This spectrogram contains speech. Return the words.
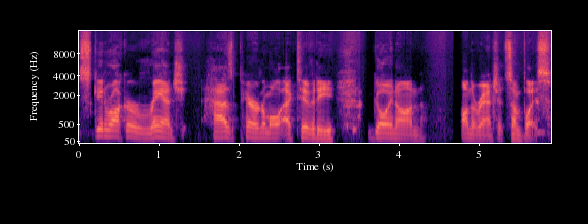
Skinwalker Ranch has paranormal activity going on on the ranch at some place?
